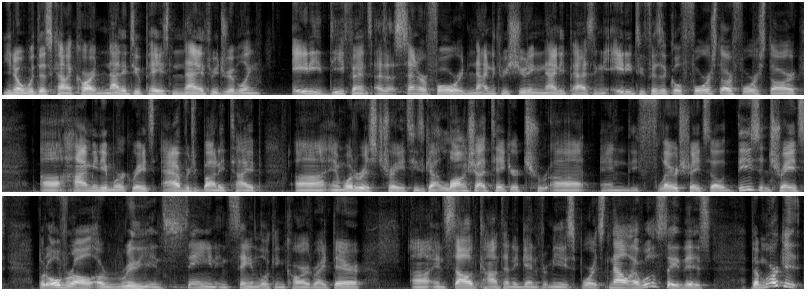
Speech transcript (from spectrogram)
you know, with this kind of card. 92 pace, 93 dribbling, 80 defense as a center forward, 93 shooting, 90 passing, 82 physical, 4 star, 4 star, uh, high medium work rates, average body type, uh, and what are his traits? He's got long shot taker uh, and the flare trait. So decent traits, but overall a really insane, insane looking card right there. Uh, and solid content again from EA Sports. Now, I will say this the market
